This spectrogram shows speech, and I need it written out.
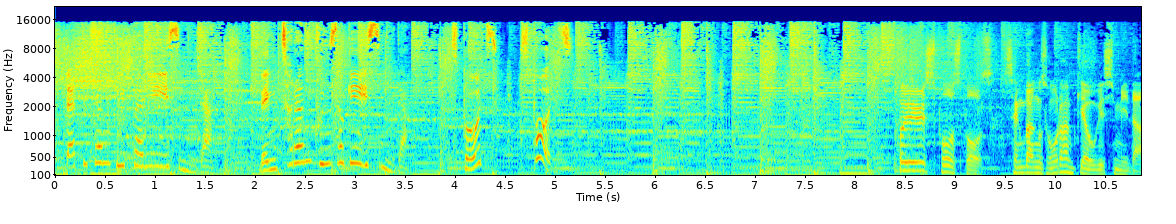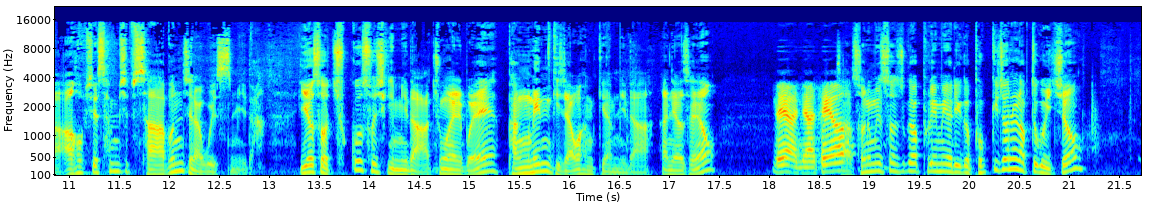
따뜻한 비판이 있습니다. 냉철한 분석이 있습니다. 스포츠 스포츠. 토요일 스포츠 스포츠 생방송으로 함께하고 계십니다. 9시 34분 지나고 있습니다. 이어서 축구 소식입니다. 중앙일보의 박린 기자와 함께합니다. 안녕하세요. 네, 안녕하세요. 자, 손흥민 선수가 프리미어리그 복귀전을 앞두고 있죠?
